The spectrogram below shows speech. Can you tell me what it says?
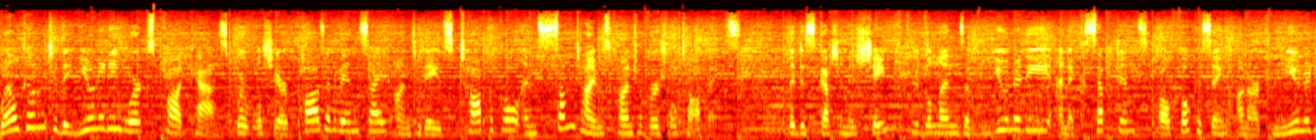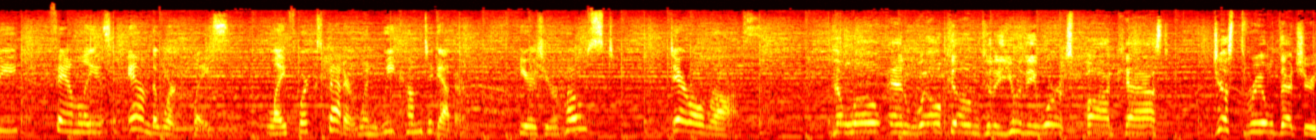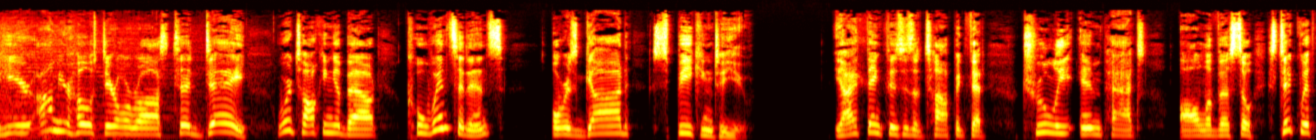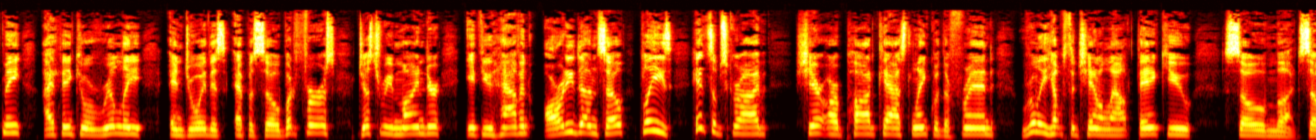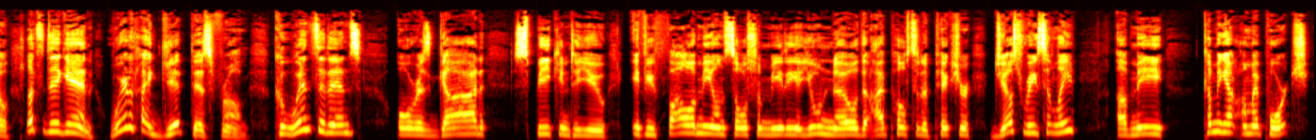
Welcome to the Unity Works podcast, where we'll share positive insight on today's topical and sometimes controversial topics. The discussion is shaped through the lens of unity and acceptance while focusing on our community, families, and the workplace. Life works better when we come together. Here's your host, Daryl Ross. Hello and welcome to the Unity Works podcast. Just thrilled that you're here. I'm your host, Daryl Ross. Today, we're talking about coincidence or is God speaking to you? Yeah, I think this is a topic that truly impacts all of us. So stick with me. I think you'll really enjoy this episode. But first, just a reminder, if you haven't already done so, please hit subscribe, share our podcast link with a friend. Really helps the channel out. Thank you so much. So let's dig in. Where did I get this from? Coincidence or is God speaking to you? If you follow me on social media, you'll know that I posted a picture just recently of me coming out on my porch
